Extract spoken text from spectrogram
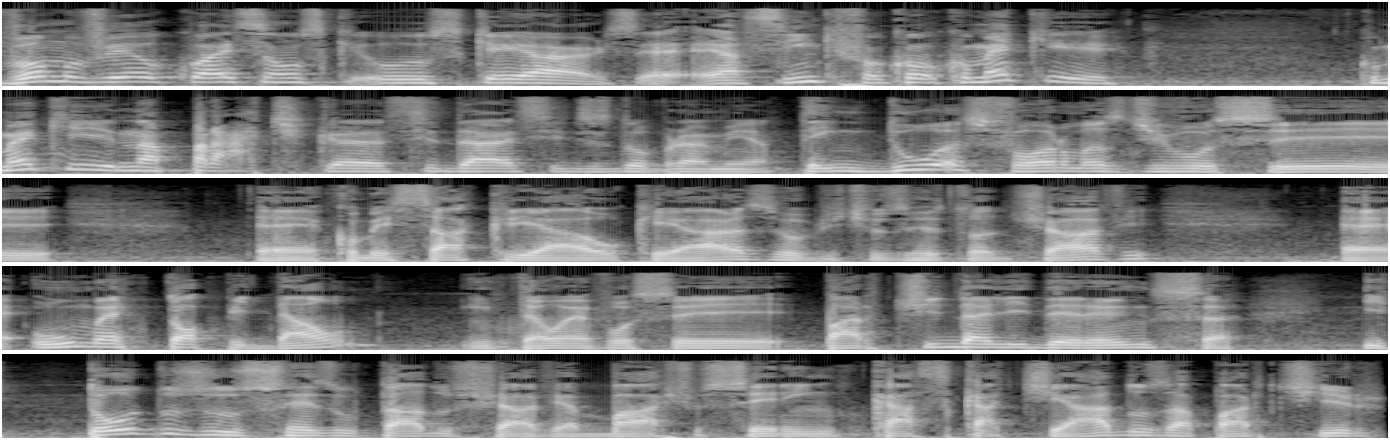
Vamos ver quais são os, os KRs. É, é assim que foi. co- Como é que. Como é que na prática se dá esse desdobramento? tem duas formas de você é, começar a criar OKRs, Objetivos de Resultado-Chave. É, uma é top-down, então é você partir da liderança todos os resultados-chave abaixo serem cascateados a partir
